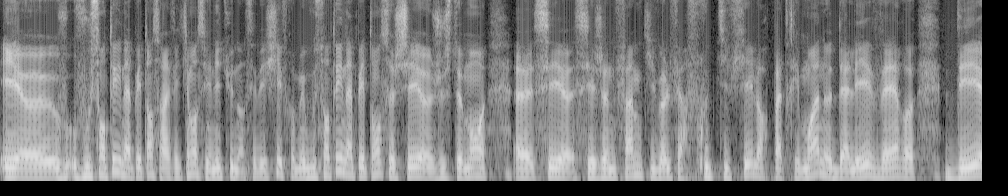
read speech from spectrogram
Et euh, vous, sentez une appétence, alors effectivement c'est une étude, hein, c'est des chiffres, mais vous sentez une appétence chez euh, justement euh, ces, ces, jeunes femmes qui veulent faire fructifier leur patrimoine, d'aller vers des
